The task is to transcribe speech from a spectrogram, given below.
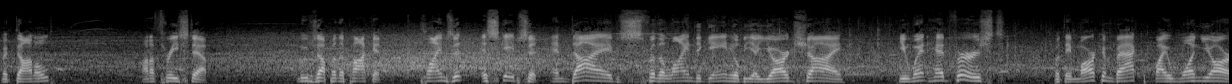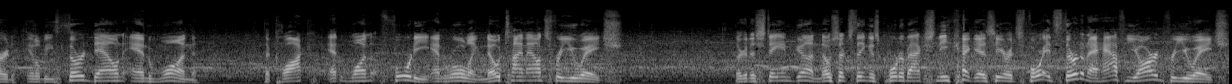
McDonald on a three step. Moves up in the pocket climbs it, escapes it, and dives for the line to gain. He'll be a yard shy. He went head first, but they mark him back by one yard. It'll be third down and one. The clock at 140 and rolling. No timeouts for UH. They're going to stay in gun. No such thing as quarterback sneak, I guess, here. It's four. It's third and a half yard for UH.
